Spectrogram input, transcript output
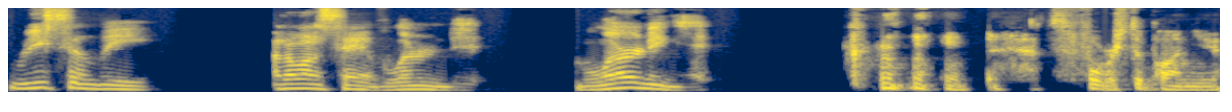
recently, I don't want to say I've learned it, I'm learning it. it's forced upon you.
